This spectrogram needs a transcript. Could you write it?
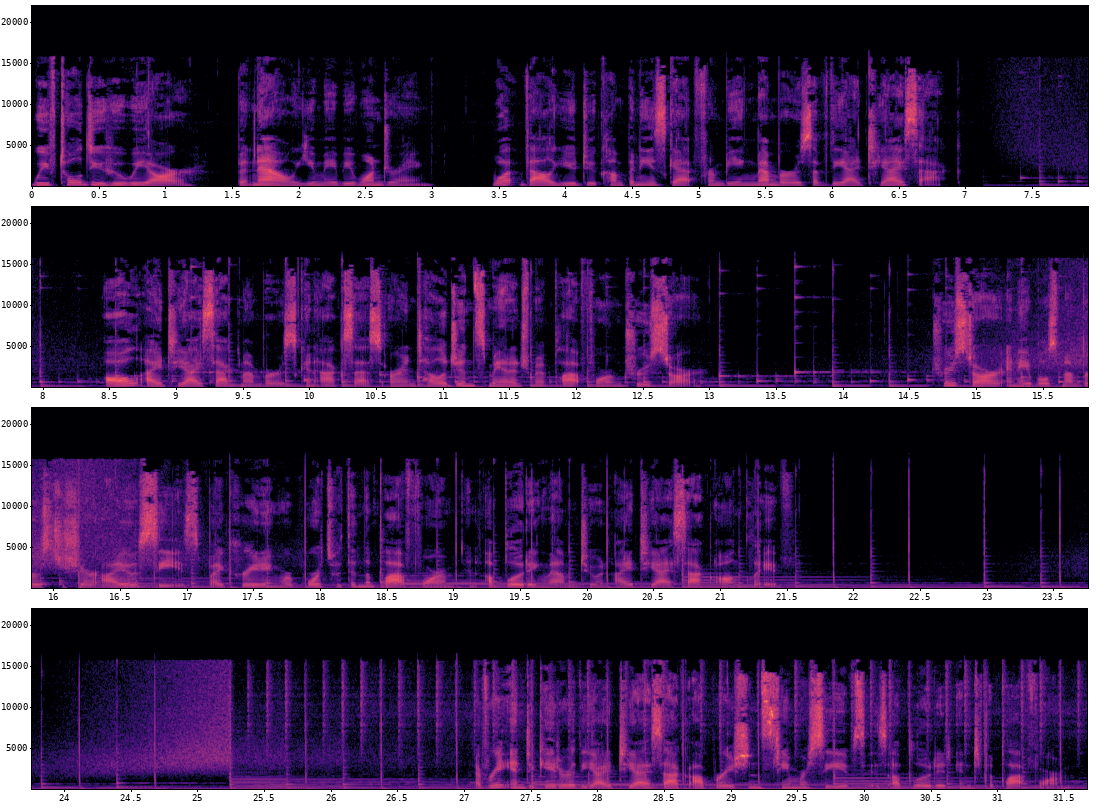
We've told you who we are, but now you may be wondering what value do companies get from being members of the ITISAC? All ITISAC members can access our intelligence management platform TruSTAR. TruSTAR enables members to share IOCs by creating reports within the platform and uploading them to an ITISAC enclave. Every indicator the ITISAC operations team receives is uploaded into the platform.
